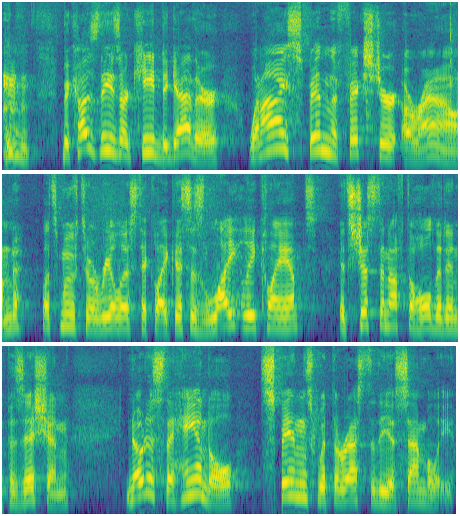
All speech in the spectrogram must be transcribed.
because these are keyed together, when I spin the fixture around, let's move to a realistic, like this is lightly clamped. It's just enough to hold it in position. Notice the handle spins with the rest of the assembly.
